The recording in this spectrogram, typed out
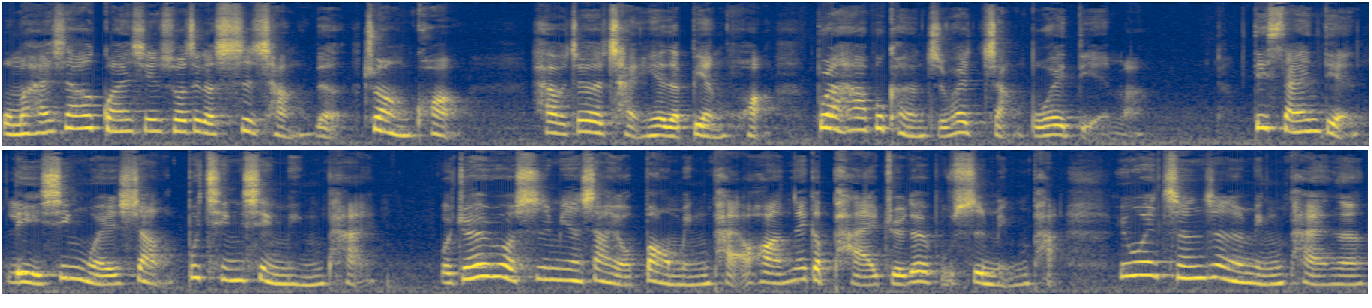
我们还是要关心说这个市场的状况，还有这个产业的变化，不然它不可能只会涨不会跌嘛。第三点，理性为上，不轻信名牌。我觉得，如果市面上有报名牌的话，那个牌绝对不是名牌，因为真正的名牌呢，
